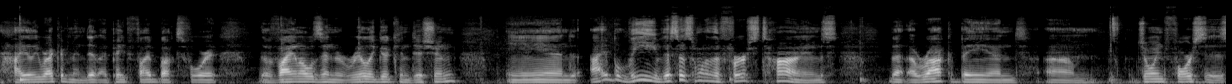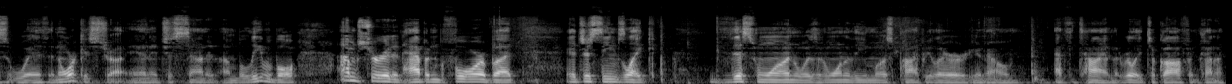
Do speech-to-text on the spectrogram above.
highly recommend it. I paid five bucks for it. The vinyl's in really good condition. And I believe this is one of the first times that a rock band um, joined forces with an orchestra. And it just sounded unbelievable. I'm sure it had happened before, but it just seems like this one was one of the most popular, you know, at the time that really took off and kind of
